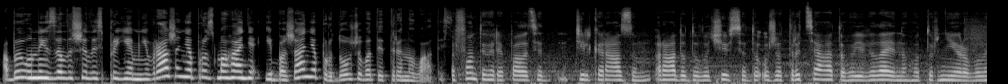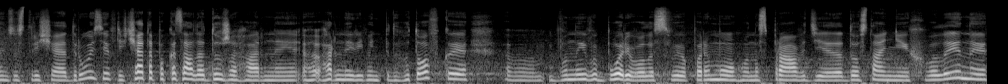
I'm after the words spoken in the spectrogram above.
аби у них залишились приємні враження про змагання і бажання продовжувати тренуватись. Фонд Ігоря Палиця тільки разом радо долучився до уже 30-го ювілейного турніру Волинь зустрічає друзів. Дівчата показали дуже гарний, гарний рівень підготовки. Е, Вони виборювали свою перемогу насправді до останньої хвилини.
